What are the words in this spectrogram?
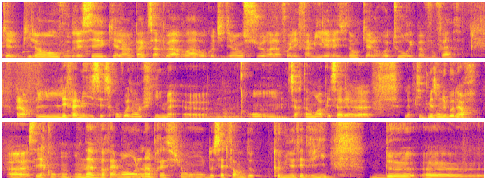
quel bilan vous dressez, quel impact ça peut avoir au quotidien sur à la fois les familles, les résidents, quel retour ils peuvent vous faire? Alors, les familles, c'est ce qu'on voit dans le film. Euh, certains ont appelé ça la, petite maison du bonheur. Euh, C'est-à-dire qu'on on a vraiment l'impression de cette forme de communauté de vie, de, euh,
